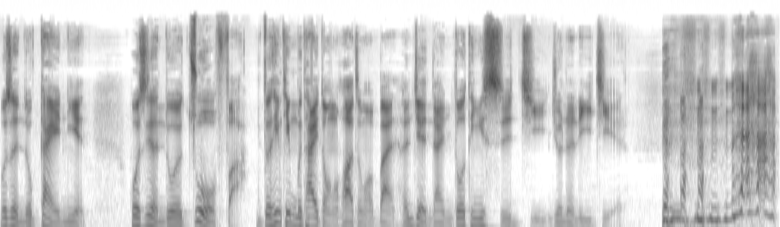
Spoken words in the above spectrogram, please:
或是很多概念，或是很多的做法，你都听听不太懂的话，怎么办？很简单，你多听十集，你就能理解了。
